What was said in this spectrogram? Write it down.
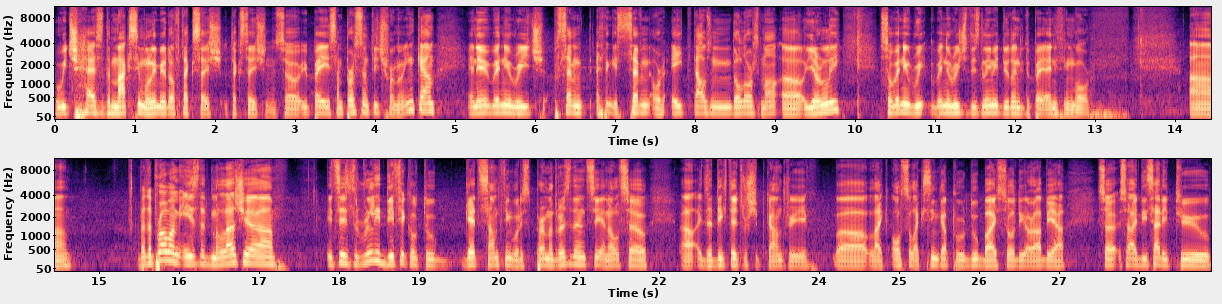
which has the maximum limit of taxation. taxation. So you pay some percentage from your income, and then when you reach seven, I think it's seven or eight thousand dollars uh, yearly. So when you when you reach this limit, you don't need to pay anything more. Uh, but the problem is that Malaysia, it is really difficult to get something what is permanent residency, and also uh, it's a dictatorship country uh, like also like Singapore, Dubai, Saudi Arabia. So, so I decided to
